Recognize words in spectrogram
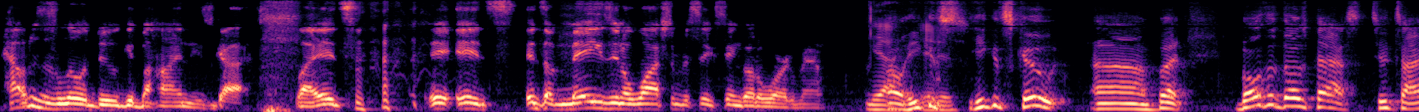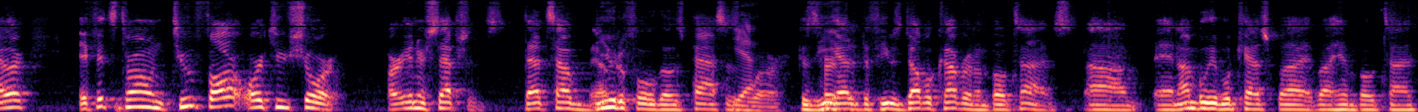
how does this little dude get behind these guys? Like it's it, it's it's amazing to watch number 16 go to work, man. Yeah, oh, he it could is. he could scoot. Uh, but both of those passes to Tyler, if it's thrown too far or too short, are interceptions. That's how beautiful those passes Yeah. were because he had he was double covered on both times. Um, and unbelievable catch by by him both times.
